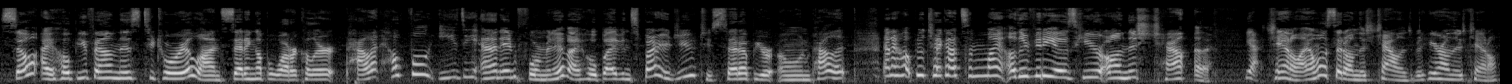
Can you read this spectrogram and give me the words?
So I hope you found this tutorial on setting up a watercolor palette helpful, easy, and informative. I hope I've inspired you to set up your own palette. And I hope you'll check out some of my other videos here on this channel. Uh, yeah, channel. I almost said on this challenge, but here on this channel.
